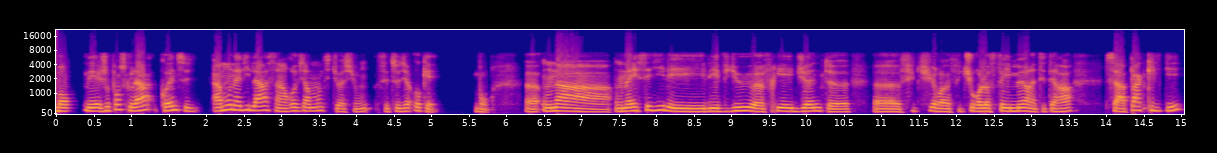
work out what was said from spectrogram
bon, mais je pense que là, Cohen se à mon avis, là, c'est un revirement de situation. C'est de se dire, ok, bon, euh, on a on a essayé les, les vieux euh, free agent, euh, euh, futur futur Hall of Famer, etc. Ça a pas cliqué.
